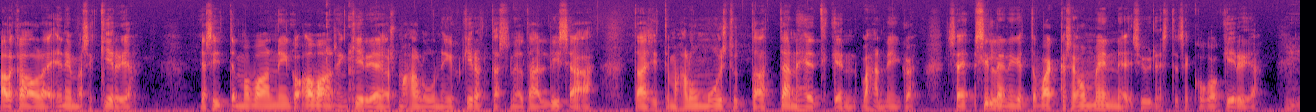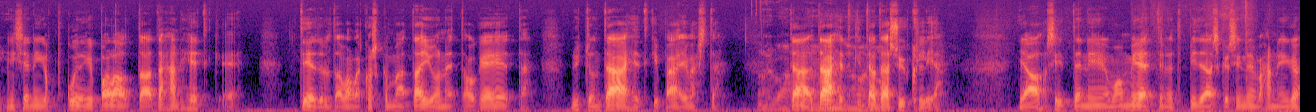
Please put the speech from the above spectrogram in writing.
Alkaa olla enemmän se kirja. Ja sitten mä vaan niin avaan sen kirjan, jos mä haluan niin kirjoittaa sinne jotain lisää. Tai sitten mä haluan muistuttaa tämän hetken vähän niin se, silleen, niin että vaikka se on menneisyydestä se koko kirja, mm. niin se niin kuitenkin palauttaa tähän hetkeen tietyllä tavalla, koska mä tajuan, että okei, että nyt on tämä hetki päivästä. Aivan, tämä, aivan, tämä hetki aivan, tätä aivan. sykliä. Ja sitten niin mä oon miettinyt, että pitäisikö sinne vähän niin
